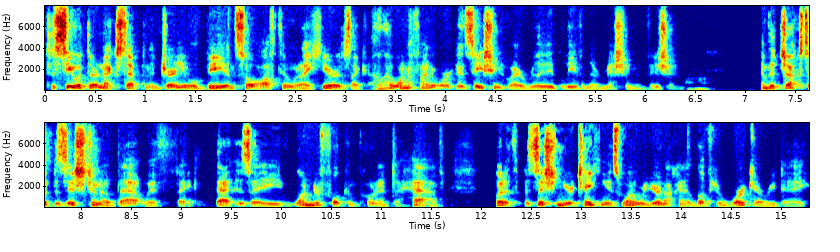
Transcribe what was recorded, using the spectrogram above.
to see what their next step in the journey will be. And so often what I hear is like, oh, I want to find an organization who I really believe in their mission and vision. Uh-huh. And the juxtaposition of that with like that is a wonderful component to have. But if the position you're taking is one where you're not going to love your work every day,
